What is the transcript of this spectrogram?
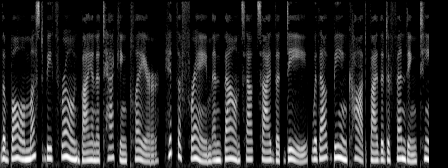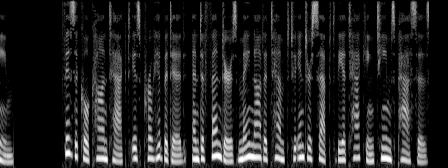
the ball must be thrown by an attacking player, hit the frame and bounce outside the D without being caught by the defending team. Physical contact is prohibited, and defenders may not attempt to intercept the attacking team's passes.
